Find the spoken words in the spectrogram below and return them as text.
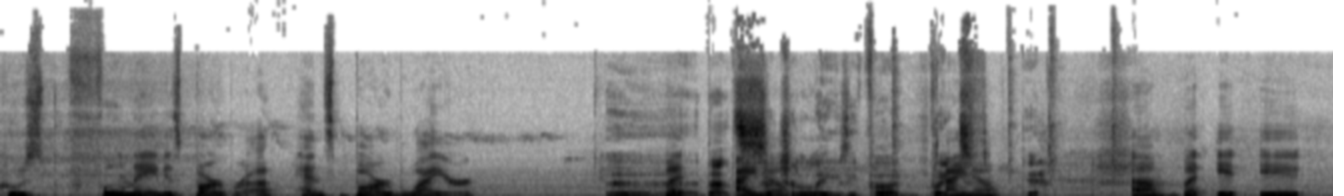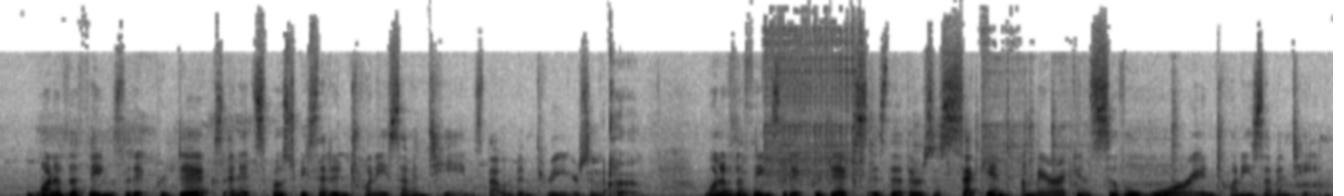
whose full name is Barbara, hence Barb Wire. Uh, But that's I know. such a lazy pun. But I know. Yeah. Um, but it it one of the things that it predicts, and it's supposed to be set in 2017. So that would have been three years ago. Okay. One of the things that it predicts is that there's a second American Civil War in 2017.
